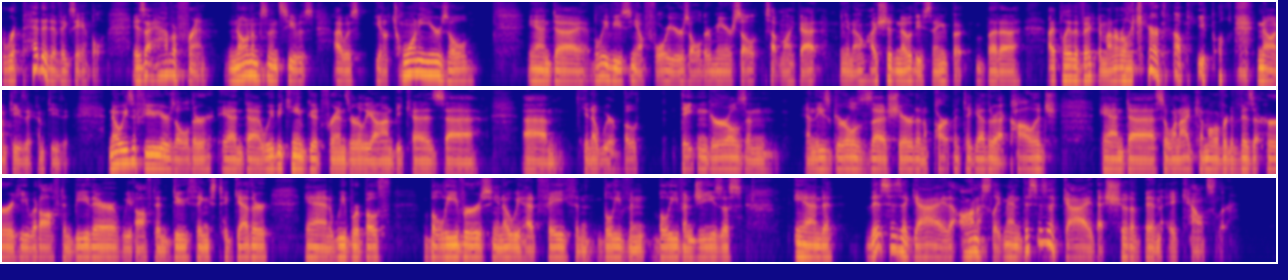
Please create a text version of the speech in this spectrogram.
repetitive example, is I have a friend, known him since he was, I was, you know, 20 years old. And uh, I believe he's, you know, four years older me or so, something like that. You know, I should know these things, but, but, uh, I play the victim. I don't really care about people. no, I'm teasing. I'm teasing. No, he's a few years older, and uh, we became good friends early on because, uh, um, you know, we are both dating girls and and these girls uh, shared an apartment together at college and uh, so when i'd come over to visit her he would often be there. We'd often do things together. And we were both believers. You know we had faith and believe in believe in jesus. And this is a guy that honestly man this is a guy that should have been a counselor.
